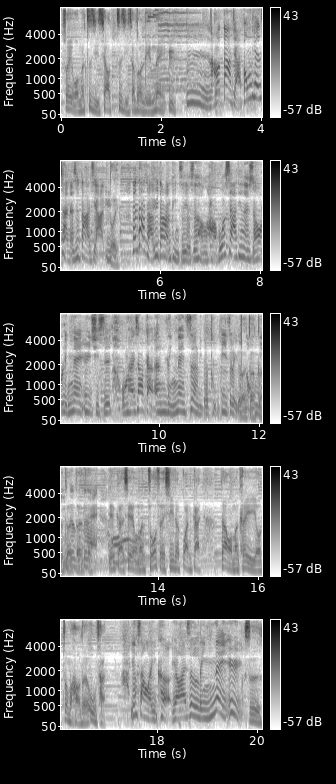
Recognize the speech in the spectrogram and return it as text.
所以我们自己叫自己叫做林内芋。嗯，然后大甲冬天产的是大甲玉。对。但大甲玉当然品质也是很好，不过夏天的时候林内玉，其实我们还是要感恩林内这里的土地、这里的农民，对不对？也感谢我们浊水溪的灌溉，让我们可以有这么好的物产。又上了一课，原来是林内玉。是。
